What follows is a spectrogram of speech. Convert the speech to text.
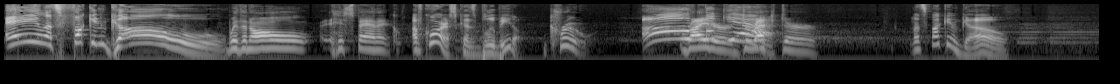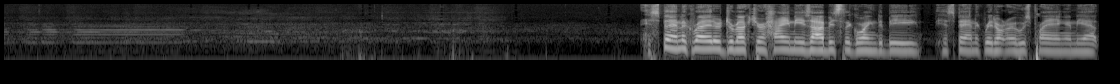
Hey, let's fucking go! with an all Hispanic Of course, because Blue Beetle. crew, Oh, fuck writer, yeah! director. Let's fucking go. Hispanic writer, director Jaime is obviously going to be Hispanic. We don't know who's playing him yet.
